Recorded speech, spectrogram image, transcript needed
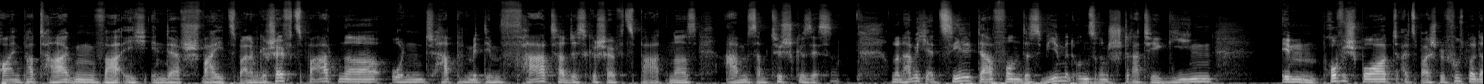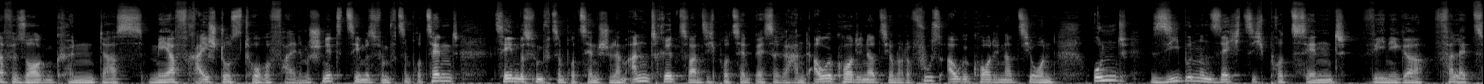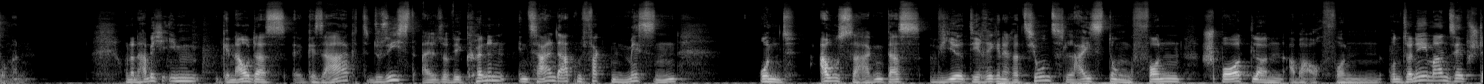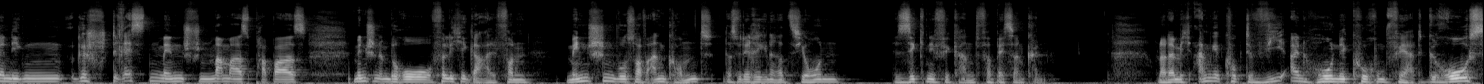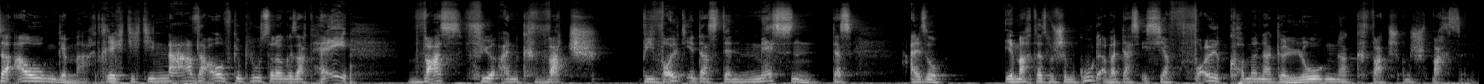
Vor ein paar Tagen war ich in der Schweiz bei einem Geschäftspartner und habe mit dem Vater des Geschäftspartners abends am Tisch gesessen. Und dann habe ich erzählt davon, dass wir mit unseren Strategien im Profisport, als Beispiel Fußball, dafür sorgen können, dass mehr Freistoßtore fallen. Im Schnitt 10 bis 15 Prozent, 10 bis 15 Prozent schnell am Antritt, 20 Prozent bessere Hand-Auge-Koordination oder Fuß-Auge-Koordination und 67 Prozent weniger Verletzungen. Und dann habe ich ihm genau das äh, gesagt. Du siehst also, wir können in Zahlen, Daten, Fakten messen und aussagen, dass wir die Regenerationsleistung von Sportlern, aber auch von Unternehmern, Selbstständigen, gestressten Menschen, Mamas, Papas, Menschen im Büro, völlig egal, von Menschen, wo es darauf ankommt, dass wir die Regeneration signifikant verbessern können. Und dann hat er mich angeguckt wie ein Honigkuchenpferd, große Augen gemacht, richtig die Nase aufgeplustert und gesagt, hey, was für ein Quatsch. Wie wollt ihr das denn messen? Das, also, ihr macht das bestimmt gut, aber das ist ja vollkommener gelogener Quatsch und Schwachsinn.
